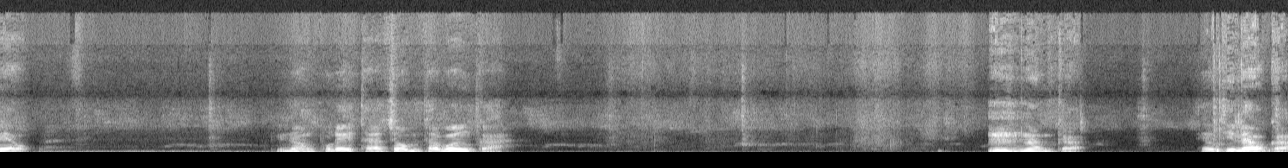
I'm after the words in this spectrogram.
แล้ว พี่น้องผู้ได้ถ่าส้มถ่าเบิ้งกะนั่นกะเที่ยวที่แล้วกะ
